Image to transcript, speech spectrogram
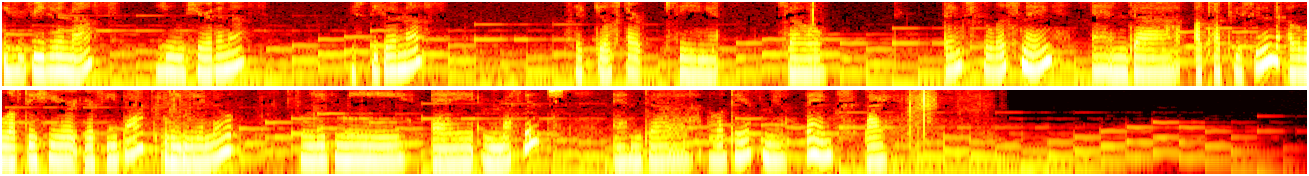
You read it enough, you hear it enough, you speak it enough, it's like you'll start seeing it. So, thanks for listening, and uh, I'll talk to you soon. I would love to hear your feedback. Leave me a note leave me a message. And uh, i love to hear from you. Thanks. Bye.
